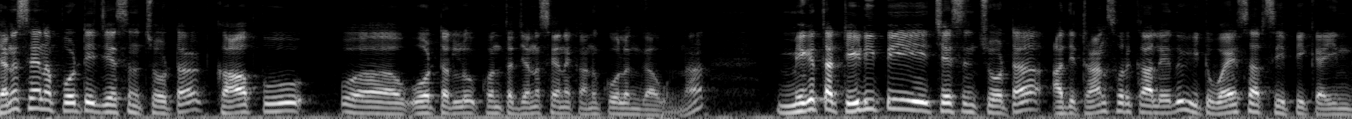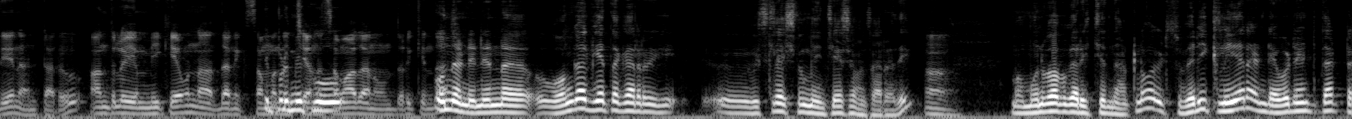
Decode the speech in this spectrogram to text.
జనసేన పోటీ చేసిన చోట కాపు ఓటర్లు కొంత జనసేనకు అనుకూలంగా ఉన్న మిగతా టీడీపీ చేసిన చోట అది ట్రాన్స్ఫర్ కాలేదు ఇటు వైఎస్ఆర్సీపీకి అయింది అని అంటారు. అందులో మీకేమన్నా దానికి సంబంధించిన సమాధానం దొరికిందా? ఉందండి నిన్న వంగ గీత గారి విశ్లేషణ మేము చేసాం సార్ అది. మా మునిబాబు గారు ఇచ్చిన దాంట్లో it's very clear and evident that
